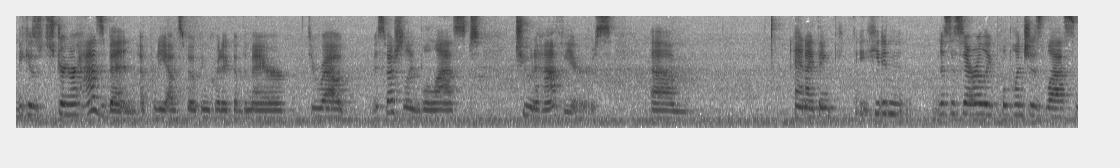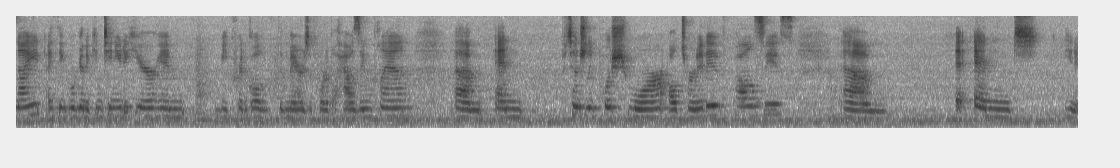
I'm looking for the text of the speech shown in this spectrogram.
because Stringer has been a pretty outspoken critic of the mayor throughout, especially the last two and a half years. Um, and I think he didn't necessarily pull punches last night. I think we're going to continue to hear him be critical of the mayor's affordable housing plan um, and potentially push more alternative policies. Um, and, you know,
